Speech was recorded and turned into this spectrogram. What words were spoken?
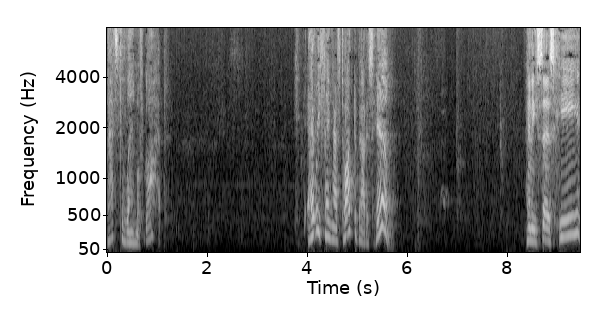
That's the Lamb of God. Everything I've talked about is Him. And He says, He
